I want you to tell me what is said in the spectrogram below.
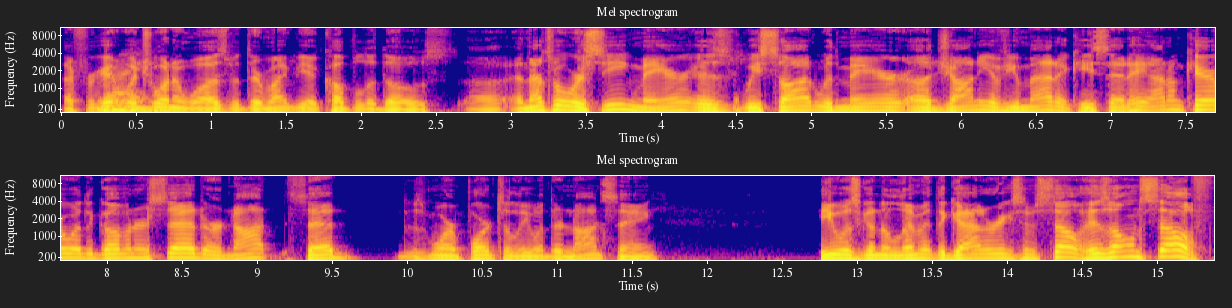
I forget which one it was, but there might be a couple of those. Uh, and that's what we're seeing, Mayor, is we saw it with Mayor uh, Johnny of Umatac. He said, hey, I don't care what the governor said or not said. Is more importantly what they're not saying he was going to limit the gatherings himself, his own self.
